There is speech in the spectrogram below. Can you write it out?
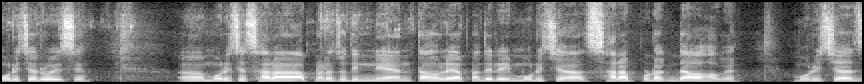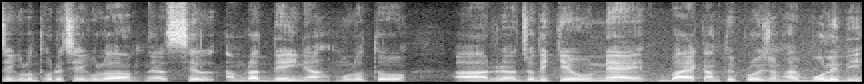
মরিচা রয়েছে। মরিচা ছাড়া আপনারা যদি নেন, তাহলে আপনাদের এই মরিচা ছাড়া প্রোডাক্ট দেওয়া হবে। মরিচা যেগুলো ধরেছে, এগুলো সেল আমরা দেই না মূলত। আর যদি কেউ নেয় বা একান্তই প্রয়োজন হয় বলে দিই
